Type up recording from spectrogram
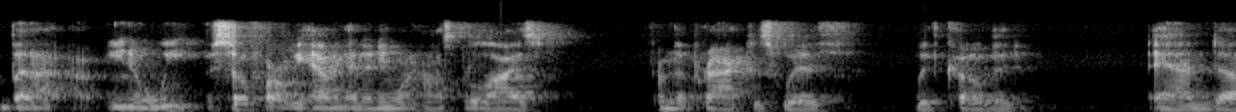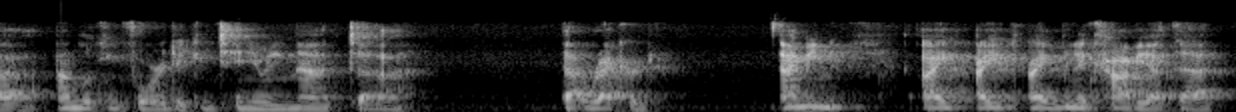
But I, you know, we so far we haven't had anyone hospitalized from the practice with with COVID, and uh, I'm looking forward to continuing that uh, that record. I mean, I, I I'm going to caveat that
